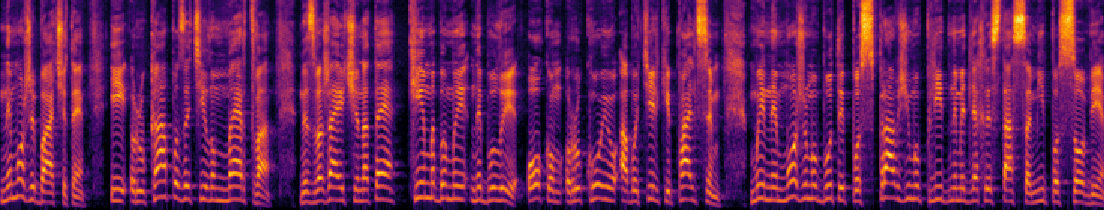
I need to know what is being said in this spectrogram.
не може бачити, і рука поза тілом мертва, незважаючи на те, ким би ми не були оком, рукою або тільки пальцем, ми не можемо бути по-справжньому плідними для Христа самі по собі.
